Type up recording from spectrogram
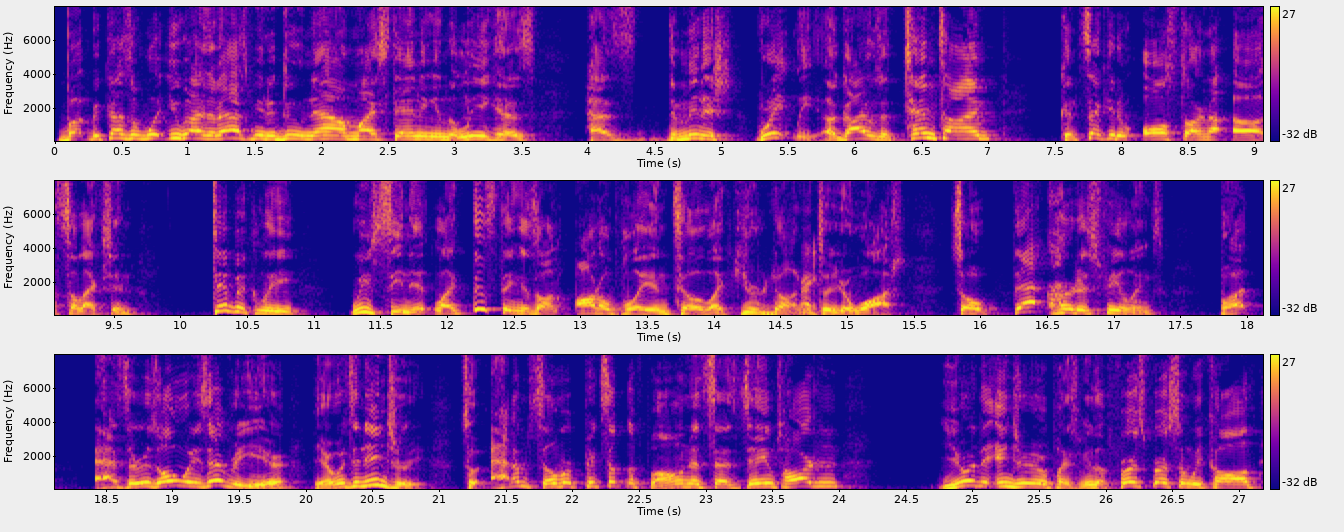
but because of what you guys have asked me to do now my standing in the league has has diminished greatly a guy who's a 10-time consecutive all-star uh, selection typically we've seen it like this thing is on autoplay until like you're done Right. until you're washed so that hurt his feelings but as there is always every year, there was an injury. So Adam Silver picks up the phone and says, James Harden, you're the injury replacement. You're the first person we called.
